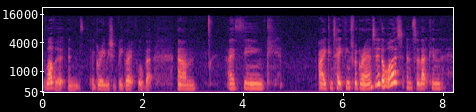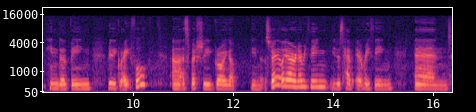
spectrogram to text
love it and agree we should be grateful, but um, I think I can take things for granted a lot, and so that can hinder being really grateful, uh, especially growing up in Australia and everything. You just have everything, and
